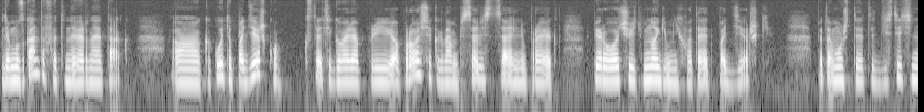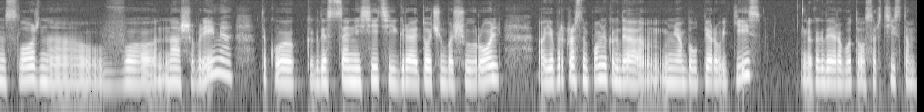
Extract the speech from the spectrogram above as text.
Для музыкантов это, наверное, так. А, какую-то поддержку, кстати говоря, при опросе, когда мы писали социальный проект, первую очередь многим не хватает поддержки, потому что это действительно сложно в наше время, такое, когда социальные сети играют очень большую роль. А я прекрасно помню, когда у меня был первый кейс, когда я работала с артистом,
